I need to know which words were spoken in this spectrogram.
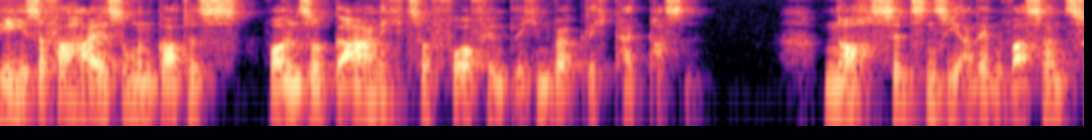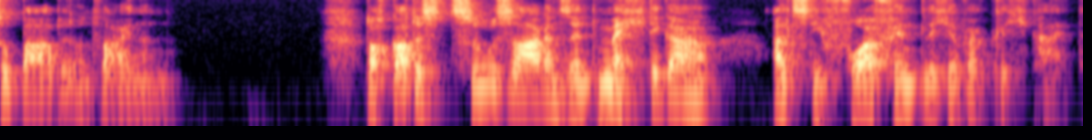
Diese Verheißungen Gottes wollen so gar nicht zur vorfindlichen Wirklichkeit passen. Noch sitzen sie an den Wassern zu Babel und weinen. Doch Gottes Zusagen sind mächtiger als die vorfindliche Wirklichkeit.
